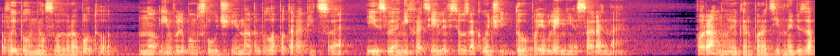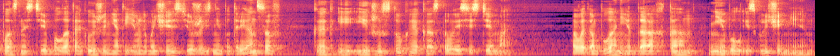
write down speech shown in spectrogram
выполнил свою работу, но им в любом случае надо было поторопиться, если они хотели все закончить до появления Сарена. Паранойя корпоративной безопасности была такой же неотъемлемой частью жизни патрианцев, как и их жестокая кастовая система – в этом плане Дахтан не был исключением.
